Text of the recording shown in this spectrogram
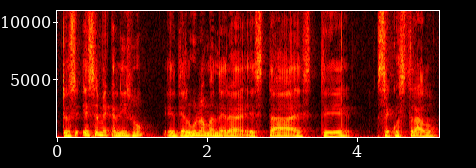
Entonces ese mecanismo eh, de alguna manera está este, secuestrado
